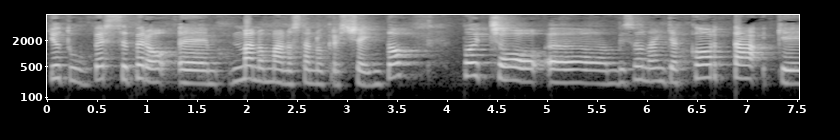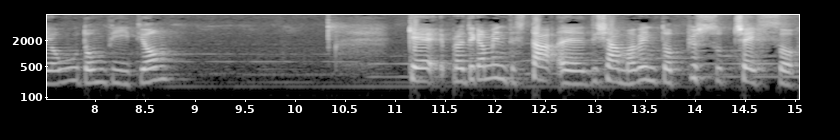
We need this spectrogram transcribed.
youtubers, però eh, mano a mano stanno crescendo. Poi eh, mi sono anche accorta che ho avuto un video che praticamente sta eh, diciamo avendo più successo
